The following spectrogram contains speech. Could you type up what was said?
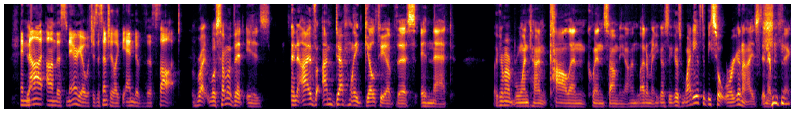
and Yeah. not on the scenario, which is essentially like the end of the thought. right well some of it is and i've i'm definitely guilty of this in that like i remember one time colin quinn saw me on letterman he goes he goes why do you have to be so organized and everything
